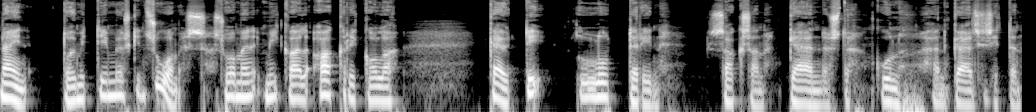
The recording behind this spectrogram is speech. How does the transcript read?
Näin toimittiin myöskin Suomessa. Suomen Mikael Agrikola käytti Lutherin Saksan käännöstä, kun hän käänsi sitten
